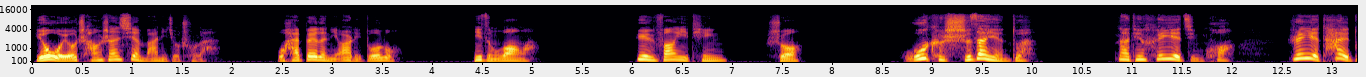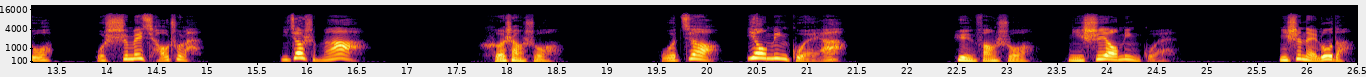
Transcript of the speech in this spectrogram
有我由长山县把你救出来，我还背了你二里多路，你怎么忘了？”运方一听，说：“我可实在眼钝，那天黑夜景况，人也太多，我实没瞧出来。”你叫什么啊？和尚说：“我叫要命鬼啊。”运方说：“你是要命鬼？你是哪路的？”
